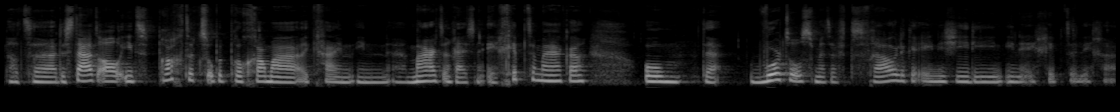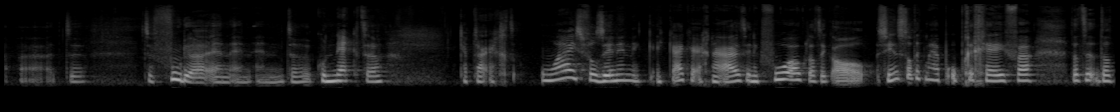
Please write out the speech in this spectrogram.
Dat, uh, er staat al iets prachtigs op het programma. Ik ga in, in uh, maart een reis naar Egypte maken. Om de wortels met de vrouwelijke energie die in, Egypte liggen te, te voeden en, en, en te connecten. Ik heb daar echt onwijs veel zin in. Ik, ik, kijk er echt naar uit. En ik voel ook dat ik al, sinds dat ik me heb opgegeven, dat, dat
